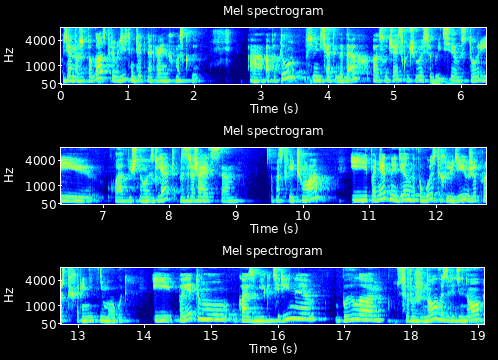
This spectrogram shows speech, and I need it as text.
где оно располагалось приблизительно где-то на окраинах Москвы. А, а потом, в 70-х годах, а, случается ключевое событие в истории кладбищ, на мой взгляд. Разражается в Москве чума, и, понятное дело, на погостах людей уже просто хоронить не могут. И поэтому указом Екатерины было сооружено, возведено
